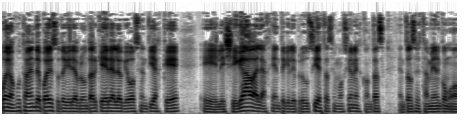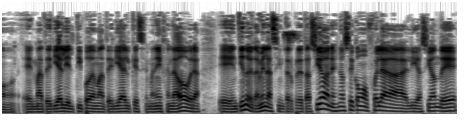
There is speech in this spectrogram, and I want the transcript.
Bueno, justamente por eso te quería preguntar qué era lo que vos sentías que eh, le llegaba a la gente, que le producía estas emociones. Contás entonces también como el material y el tipo de material que se maneja en la obra. Eh, entiendo que también las interpretaciones, no sé cómo fue la ligación de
